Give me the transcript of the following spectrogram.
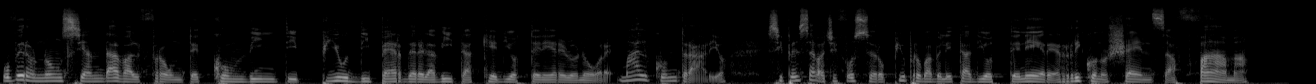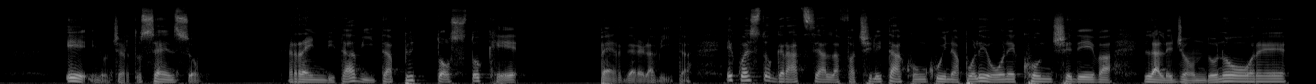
ovvero non si andava al fronte convinti più di perdere la vita che di ottenere l'onore, ma al contrario, si pensava ci fossero più probabilità di ottenere riconoscenza, fama e, in un certo senso, rendita a vita piuttosto che perdere la vita. E questo grazie alla facilità con cui Napoleone concedeva la Legion d'onore,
